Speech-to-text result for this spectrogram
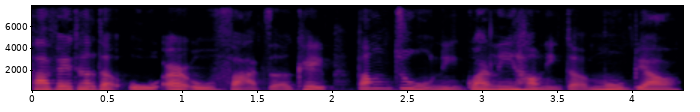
巴菲特的五二五法则，可以帮助你管理好你的目标。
